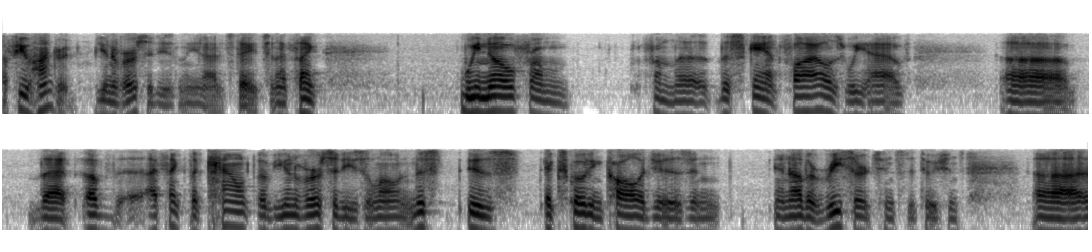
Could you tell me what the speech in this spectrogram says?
a few hundred universities in the United States, and I think we know from from the the scant files we have uh, that of the, I think the count of universities alone. This is excluding colleges and and other research institutions. Uh,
